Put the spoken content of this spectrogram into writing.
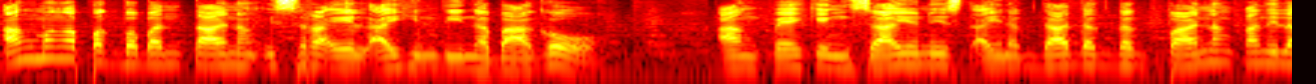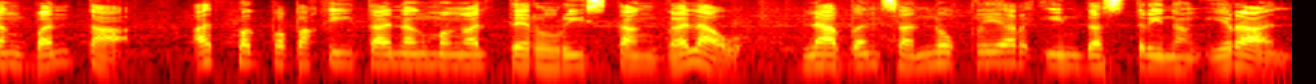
Ang mga pagbabanta ng Israel ay hindi na bago. Ang Peking Zionist ay nagdadagdag pa ng kanilang banta at pagpapakita ng mga teroristang galaw laban sa nuclear industry ng Iran.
